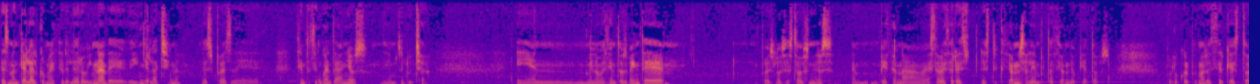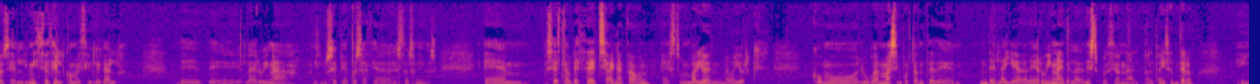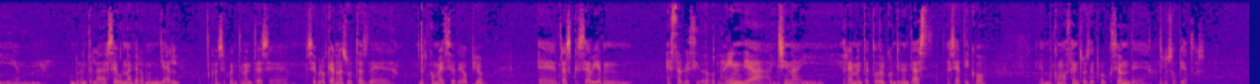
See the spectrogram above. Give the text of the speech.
desmantela el comercio de la heroína de, India a la China, después de 150 años, digamos, de lucha. Y en 1920, pues los Estados Unidos empiezan a establecer restricciones a la importación de opiatos, por lo cual podemos decir que esto es el inicio del comercio ilegal de, de la heroína y los opiatos hacia Estados Unidos. Em, se establece Chinatown, es un barrio en Nueva York, como el lugar más importante de, la llegada de heroína y de la distribución al, país entero. Y em, durante la Segunda Guerra Mundial, consecuentemente, se, bloquean las rutas de, del comercio de opio, eh, tras que se habían establecido la India y China y realmente todo el continente asiático em, como centros de producción de, los opiatos.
